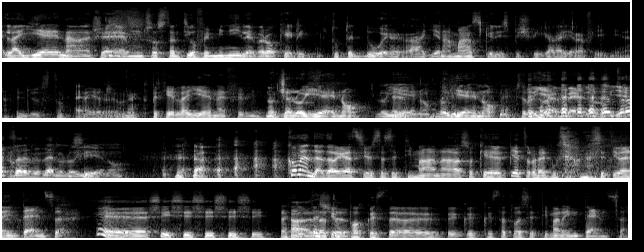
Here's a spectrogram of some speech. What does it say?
la, iena cioè, è un sostantivo femminile, però che tutte e due, la iena maschio ti specifica la iena femmina. È giusto. Eh, Hai ragione. Perché la iena è femminile. Non c'è lo ieno. Lo ieno. Eh, lo ieno. C'è lo ieno. è bello lo ieno. però sarebbe bello lo sì. ieno. Com'è andata ragazzi questa settimana? So che Pietro hai avuto una settimana intensa. Eh, sì, sì, sì, sì, sì. Raccontaci dato... un po' questa, questa, tua settimana intensa.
